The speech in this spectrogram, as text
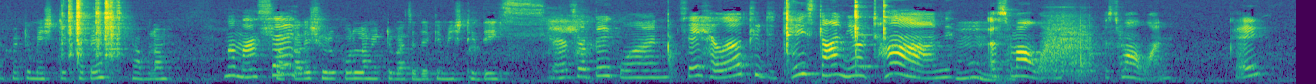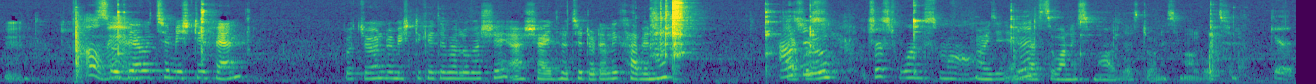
এখন একটু মিষ্টি খাবে, ভাবলাম Mama, say সকালে শুরু করলাম একটু বাচ্চাদেরকে মিষ্টি দিই That's a big one. say hello to the taste on your tongue. Hmm A small one. A small one. Okay? Hmm Oh Sophia man. হচ্ছে মিষ্টির ফ্যান প্রচণ্ড মিষ্টি খেতে ভালোবাসে আর শাহিদ হচ্ছে টোটালি খাবে না I তারপরেও just just one small. ওই যে Good. Just one small just one small বলছে Good.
